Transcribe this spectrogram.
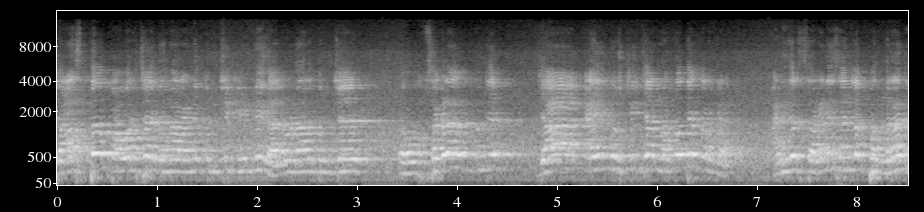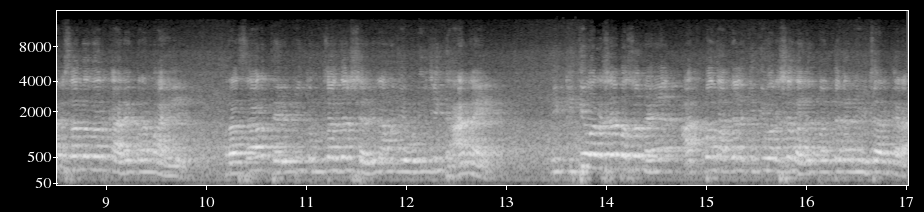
जास्त पॉवरच्या देणार आणि तुमची किडनी घालवणार तुमचे सगळं म्हणजे ज्या काही गोष्टी ज्या नको त्या करणार आणि जर सरांनी सांगितलं पंधरा दिवसाचा जर कार्यक्रम आहे प्रसार थेरपी तुमच्या जर शरीरामध्ये एवढी जी घाण आहे ती किती वर्षापासून आहे? आजपास आपल्याला किती वर्ष झाले प्रत्येकाने विचार करा.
